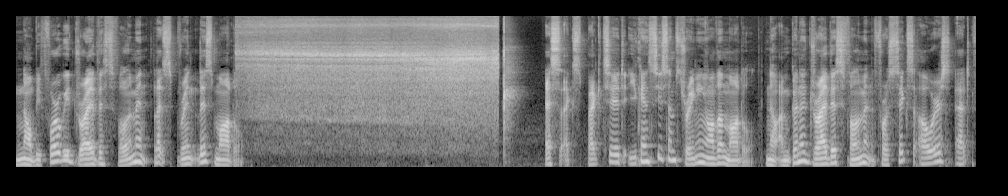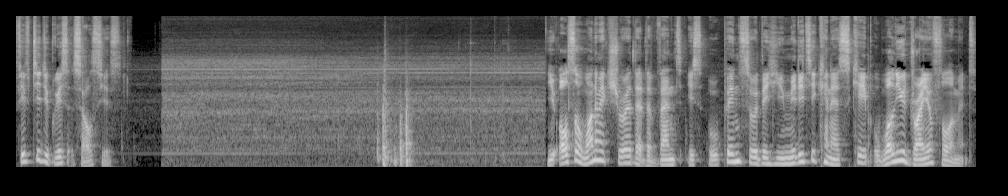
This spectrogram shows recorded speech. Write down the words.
Now before we dry this filament, let's print this model. As expected, you can see some stringing on the model. Now I'm gonna dry this filament for 6 hours at 50 degrees Celsius. You also want to make sure that the vent is open so the humidity can escape while you dry your filament.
